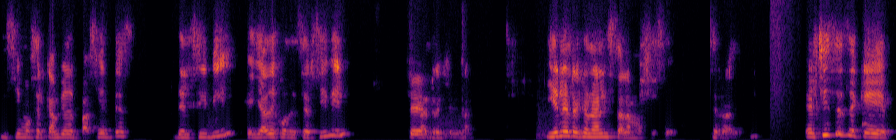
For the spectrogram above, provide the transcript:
hicimos el cambio de pacientes del civil, que ya dejó de ser civil, al regional. Y en el regional instalamos ese, radio. El chiste es de que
